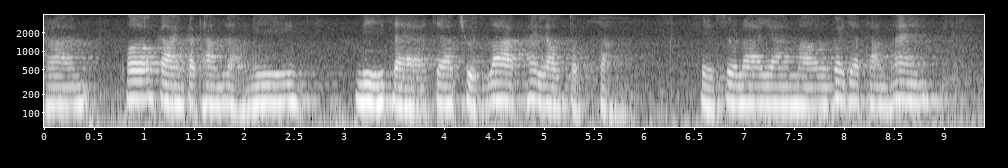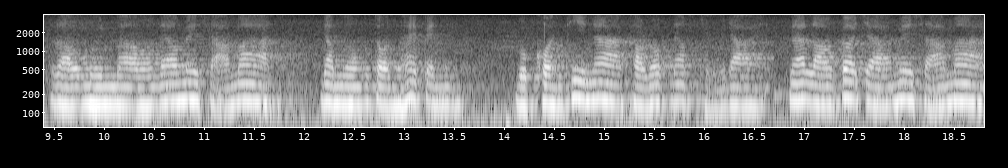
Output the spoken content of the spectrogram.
คร้าน เพราะการกระทำเหล่านี้ มีแต่จะฉุดลากให้เราตกต่ำเสพสุรายาเมาก็จะทำให้เรามึนเมาแล้วไม่สามารถดำรงตนให้เป็นบุคคลที่น่าเคารพนับถือได้ และเราก็จะไม่สามารถ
